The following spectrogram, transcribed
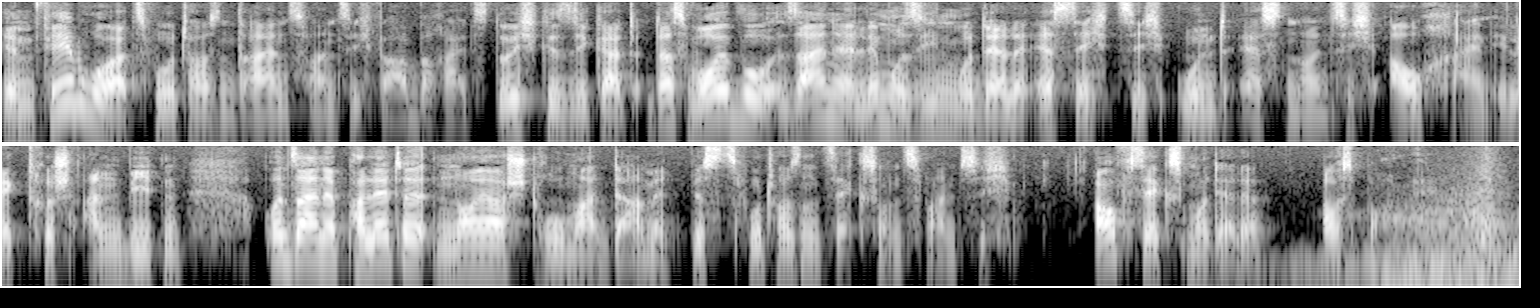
Im Februar 2023 war bereits durchgesickert, dass Volvo seine Limousinenmodelle S60 und S90 auch rein elektrisch anbieten und seine Palette neuer Stromer damit bis 2026 auf sechs Modelle ausbauen will.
